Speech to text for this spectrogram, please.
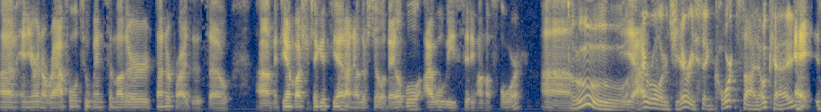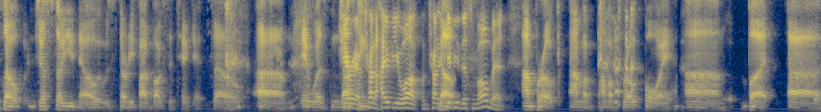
um, and you're in a raffle to win some other Thunder prizes. So um, if you haven't bought your tickets yet, I know they're still available. I will be sitting on the floor. Um, Ooh, yeah. high roller Jerry sitting courtside. Okay. Hey, so just so you know, it was 35 bucks a ticket. So um, it was nothing. Jerry, I'm trying to hype you up. I'm trying to give you this moment. I'm broke. I'm a I'm a broke boy. Um, but uh,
